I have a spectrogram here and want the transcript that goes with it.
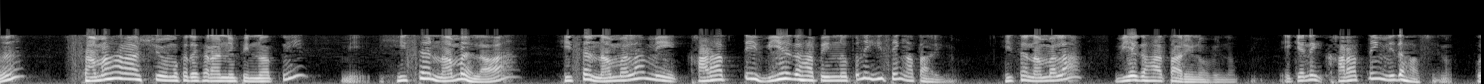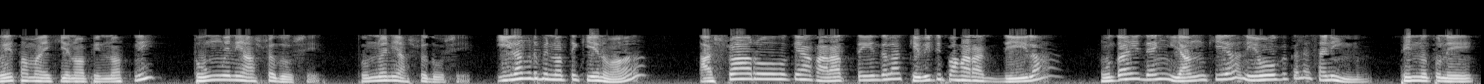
සමහර අශ්වයෝ මොකද කරන්නේ පින්වත්නි? මේ හිස නමලා හිස නමලා මේ කරත්තේ විය ගහ පින්නතුනේ හිසෙන් අතාරිනවා. හිස නමලා විය ගහ අතාරිනවා පින්නත්නි. ඒ කියන්නේ කරත්තෙන් නිදහස් වෙනවා. ඔය තමයි කියනවා පින්වත්නි තුන්වෙනි අශ්ව දෝෂේ තුන්වෙනි අශ්ව දෝෂේ ඊළඟට පින්වත්නි කියනවා අශ්වාරෝහකයා කරත්තේ ඉඳලා කෙවිති පහරක් දීලා හොඳයි දැන් යන් කියලා නියෝග කළ සැනින්ම. පින්නතුනේ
